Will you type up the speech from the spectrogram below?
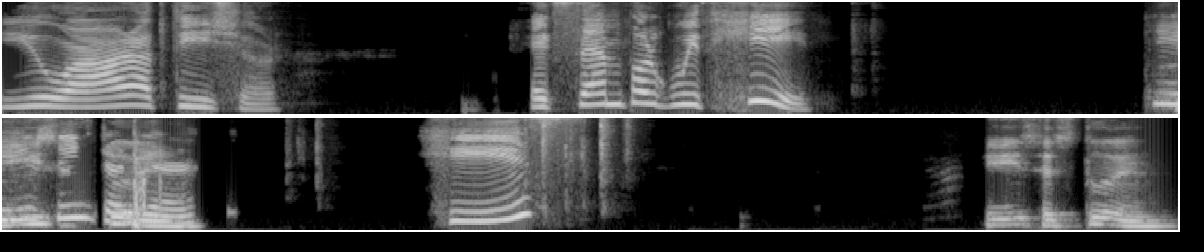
You are a teacher. Example with he. He is He is engineer. He is, He is a student.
